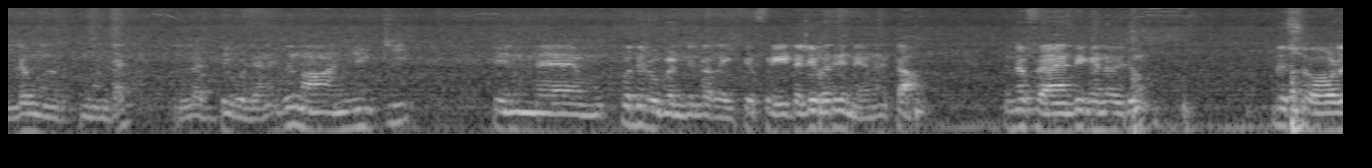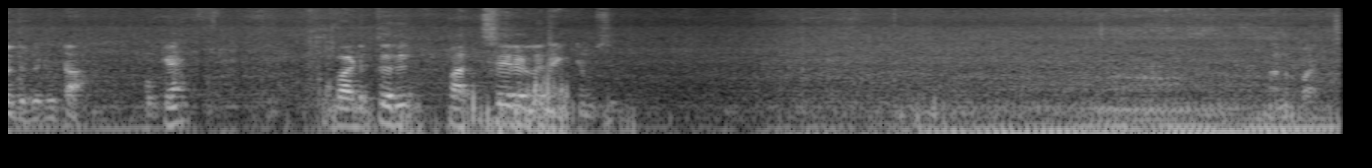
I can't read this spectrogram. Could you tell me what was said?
എല്ലാം നിർത്തുന്നുണ്ട് നല്ല അടിപൊളിയാണ്. ഇത് നാനൂറ്റി പിന്നെ മുപ്പത് രൂപ ഇതിന്റെ റേറ്റ് ഫ്രീ ഡെലിവറി തന്നെയാണ് കേട്ടോ. ഇതിന്റെ ഫാന്റ് ഇങ്ങനെ വരും. ഇത് ഷോൾ ഇത് വരും കേട്ടോ. ഓക്കെ അപ്പോൾ അടുത്തൊരു പച്ചയിലുള്ള ഐറ്റംസ് ആണ് പച്ച.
